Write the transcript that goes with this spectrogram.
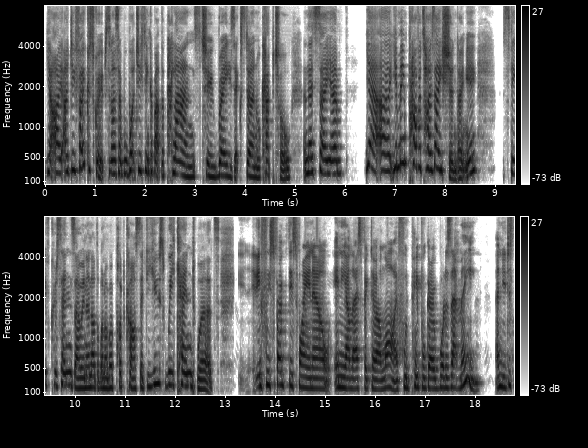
Yeah, I, I, do focus groups. And I said, well, what do you think about the plans to raise external capital? And they'd say, um, yeah, uh, you mean privatization, don't you? Steve Crescenzo in another one of our podcasts said, use weekend words. If we spoke this way in our any other aspect of our life, would people go, what does that mean? And you just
